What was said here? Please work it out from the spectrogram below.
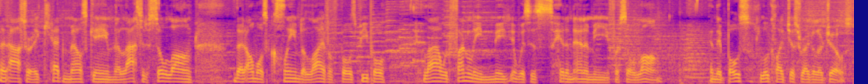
that after a cat and mouse game that lasted so long that almost claimed the life of both people, Lau would finally meet with his hidden enemy for so long, and they both look like just regular Joes.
